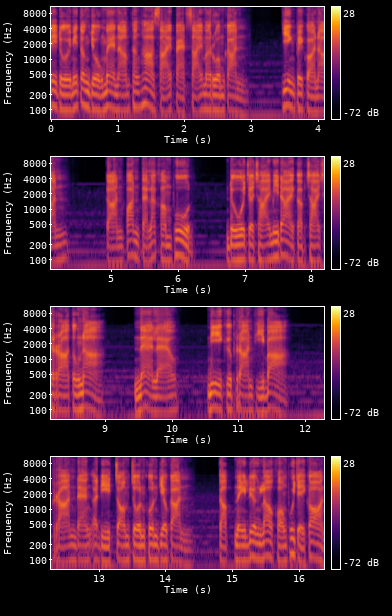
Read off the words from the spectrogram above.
ได้โดยไม่ต้องโยงแม่น้ำทั้งห้าสายแปดสายมารวมกัน ยิ่งไปกว่านั้น การปั้นแต่ละคำพูด ดูจะใช้ไม่ได้กับชายชราตรงหน้า แน่แล้ว นี่คือพรานผีบ้า พรานแดงอดีตจอมโจรคนเดียวกัน กับในเรื่องเล่าของผู้ใหญ่ก้อน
